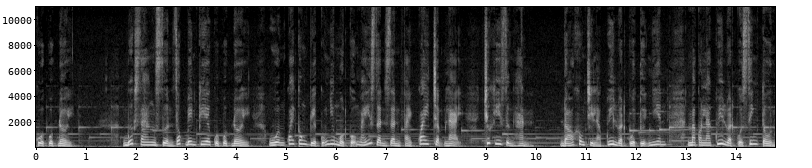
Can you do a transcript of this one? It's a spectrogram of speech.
của cuộc đời. Bước sang sườn dốc bên kia của cuộc đời, guồng quay công việc cũng như một cỗ máy dần dần phải quay chậm lại trước khi dừng hẳn. Đó không chỉ là quy luật của tự nhiên mà còn là quy luật của sinh tồn,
